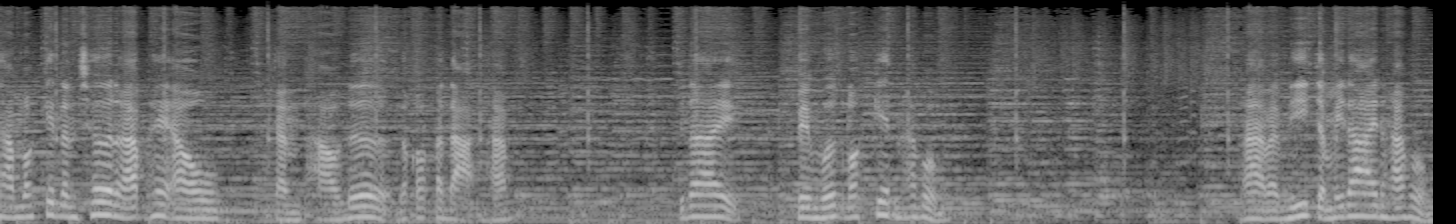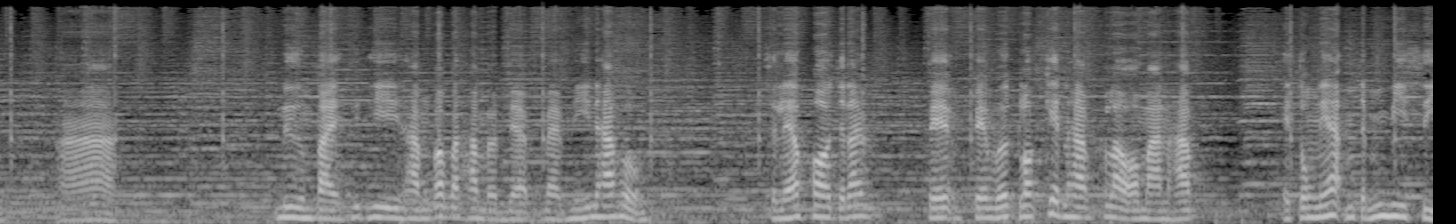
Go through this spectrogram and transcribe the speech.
ทำ Rocket Launcher นะครับ ให้เอากันพาวเดอร์แล้วก็กระดาษครับ จะได้เฟรมเวิร์ก Rocket นะครับผม อ่า แบบนี้จะไม่ได้นะครับผม อ่า ลืมไปวิธีทำก็มาทำแบบแบบแบบนี้นะครับผม เสร็จแล้วพอจะได้เฟรมเวิร์กล็อกเก็ตนะครับเราเอามานะครับไอ้ตรงเนี้ยมันจะไม่มีสี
